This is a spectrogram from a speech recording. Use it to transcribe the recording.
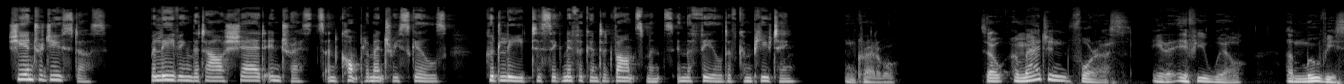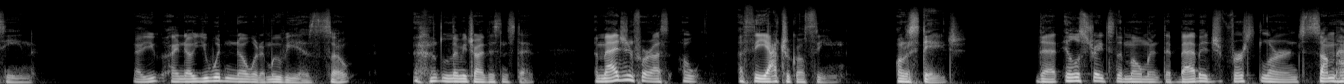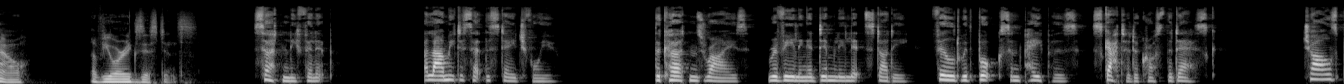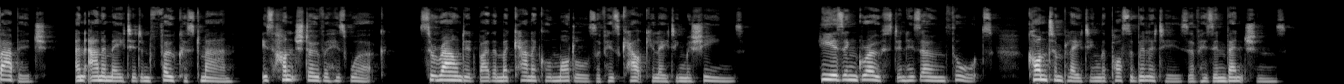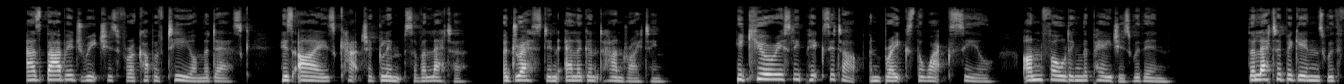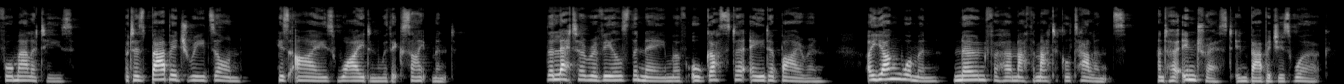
She introduced us, believing that our shared interests and complementary skills could lead to significant advancements in the field of computing. Incredible. So imagine for us, Ada, if you will, a movie scene. Now you I know you wouldn't know what a movie is, so let me try this instead. Imagine for us oh, a theatrical scene on a stage that illustrates the moment that Babbage first learned somehow of your existence. Certainly, Philip. Allow me to set the stage for you. The curtains rise, revealing a dimly lit study filled with books and papers scattered across the desk. Charles Babbage, an animated and focused man, is hunched over his work, surrounded by the mechanical models of his calculating machines. He is engrossed in his own thoughts, contemplating the possibilities of his inventions. As Babbage reaches for a cup of tea on the desk, his eyes catch a glimpse of a letter, addressed in elegant handwriting. He curiously picks it up and breaks the wax seal, unfolding the pages within. The letter begins with formalities, but as Babbage reads on, his eyes widen with excitement. The letter reveals the name of Augusta Ada Byron, a young woman known for her mathematical talents and her interest in Babbage's work.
